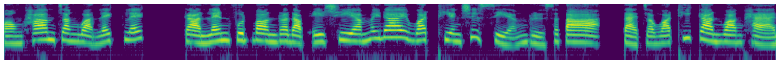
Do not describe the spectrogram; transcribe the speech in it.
มองข้ามจังหวะเล็ก การเล่นฟุตบอลระดับเอเชียไม่ได้วัดเพียงชื่อเสียงหรือสตาร์แต่จะวัดที่การวางแผน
